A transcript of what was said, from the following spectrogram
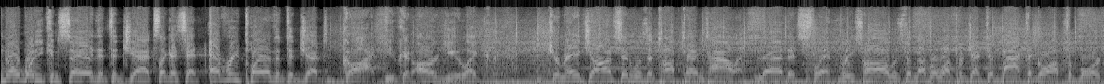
nobody can say that the Jets, like I said, every player that the Jets got, you could argue, like Jermaine Johnson was a top 10 talent uh, that slipped. Breece Hall was the number one projected back to go off the board.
